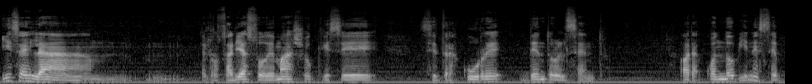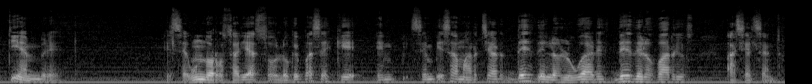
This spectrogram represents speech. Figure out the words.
Y esa es la mm, el rosariazo de mayo que se, se transcurre dentro del centro. Ahora, cuando viene septiembre, el segundo rosariazo, lo que pasa es que em, se empieza a marchar desde los lugares, desde los barrios hacia el centro.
